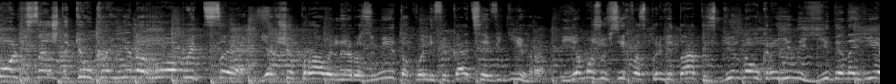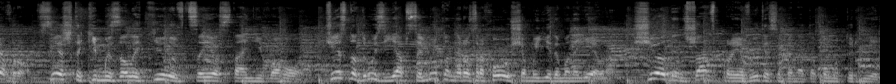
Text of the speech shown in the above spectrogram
1-0! Все ж таки Україна робить це! Якщо правильно я розумію, то кваліфікація відіграна. І я можу всіх вас привітати. Збірна України їде на євро. Все ж таки ми залетіли в цей останній вагон. Чесно, друзі, я абсолютно не розраховував, що ми їдемо на євро. Ще один шанс проявити себе на такому турнірі.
